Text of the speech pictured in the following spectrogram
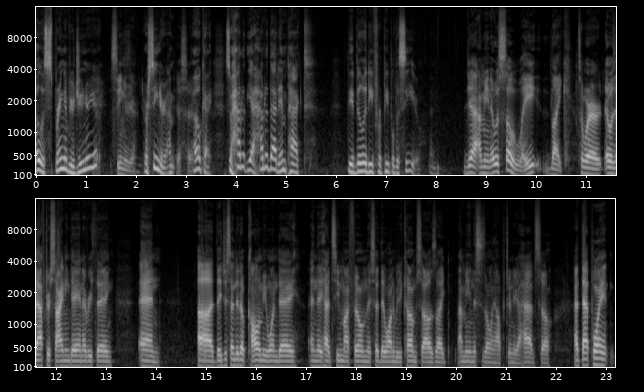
Oh, spring of your junior year? Senior year. Or senior? I'm, yes, sir. Okay. So how did yeah? How did that impact the ability for people to see you? yeah, I mean, it was so late, like to where it was after signing day and everything, and uh, they just ended up calling me one day, and they had seen my film. They said they wanted me to come, so I was like, I mean, this is the only opportunity I have. So at that point,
